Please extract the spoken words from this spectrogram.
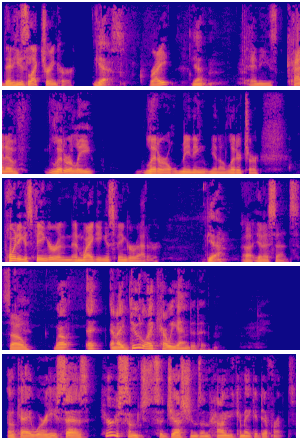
that he's lecturing her, Yes. right? Yeah. And he's kind of literally, literal meaning you know literature, pointing his finger and, and wagging his finger at her, Yeah. uh, in a sense. So Well, and I do like how he ended it. Okay, where he says, "Here are some suggestions on how you can make a difference."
